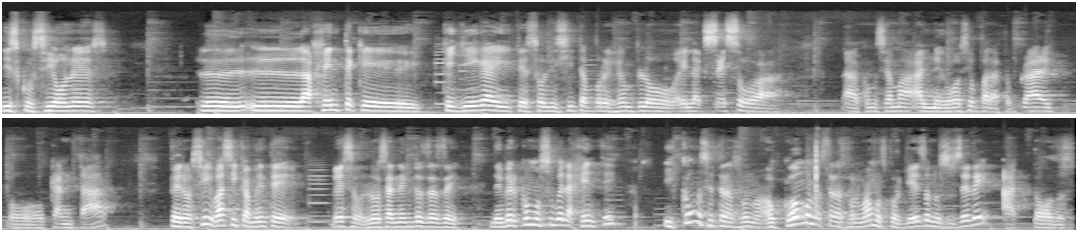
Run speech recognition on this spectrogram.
discusiones, la gente que, que, llega y te solicita, por ejemplo, el acceso a, ¿cómo se llama?, al negocio para tocar o cantar. Pero sí, básicamente eso, los anécdotas de, de ver cómo sube la gente y cómo se transforma o cómo nos transformamos, porque eso nos sucede a todos.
